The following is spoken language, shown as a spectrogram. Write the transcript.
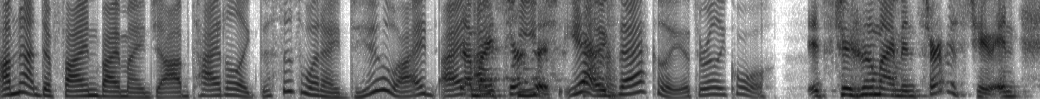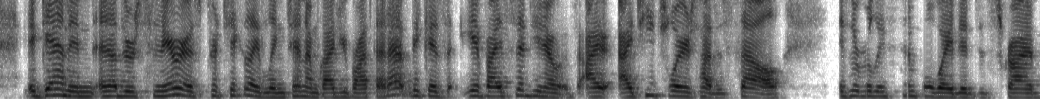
i'm not defined by my job title like this is what i do i i, yeah, my I service. teach yeah, yeah exactly it's really cool it's to whom I'm in service to. And again, in, other scenarios, particularly LinkedIn, I'm glad you brought that up because if I said, you know, if I, I teach lawyers how to sell, is a really simple way to describe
